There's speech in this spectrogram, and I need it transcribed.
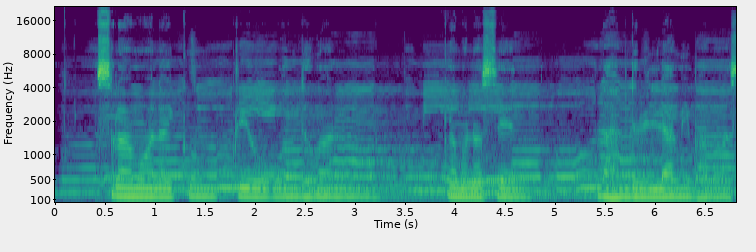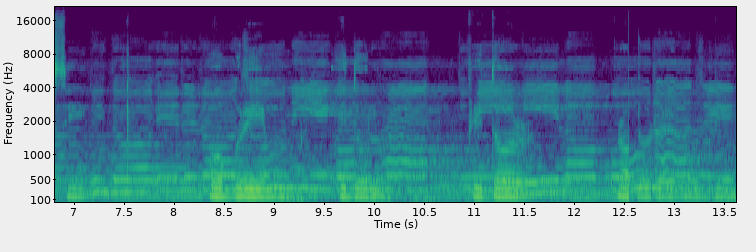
আসসালামু আলাইকুম, প্রিয় বন্ধুগণ। কেমন আছেন? আলহামদুলিল্লাহ, আমি ভালো আছি। অগ্রিম ঈদুল ফিতর অগ্রিম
